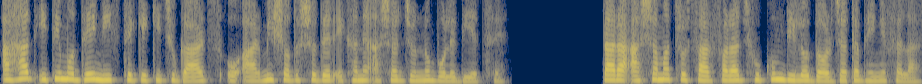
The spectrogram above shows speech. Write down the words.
আহাদ ইতিমধ্যেই নিচ থেকে কিছু গার্ডস ও আর্মি সদস্যদের এখানে আসার জন্য বলে দিয়েছে। তারা আসামাত্র সারফারাজ হুকুম দিল দরজাটা ভেঙে ফেলার।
